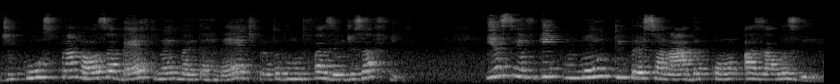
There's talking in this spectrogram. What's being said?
de curso para nós aberto né, na internet, para todo mundo fazer o desafio. E assim, eu fiquei muito impressionada com as aulas dele.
